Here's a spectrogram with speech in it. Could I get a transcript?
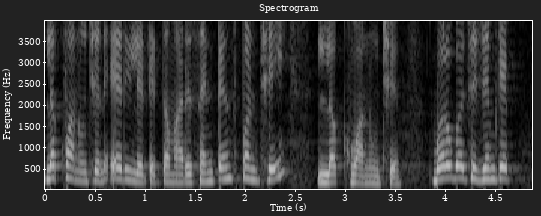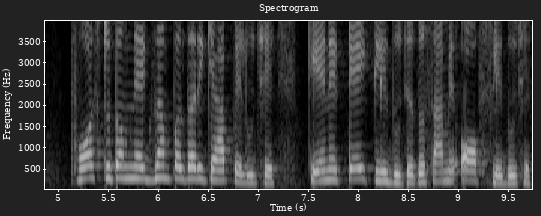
લખવાનું છે અને એ રિલેટેડ તમારે સેન્ટેન્સ પણ છે લખવાનું છે. બરાબર છે? જેમ કે ફર્સ્ટ તમને એક્ઝામ્પલ તરીકે આપેલું છે કે એને ટેક લીધું છે, તો સામે ઓફ લીધું છે.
